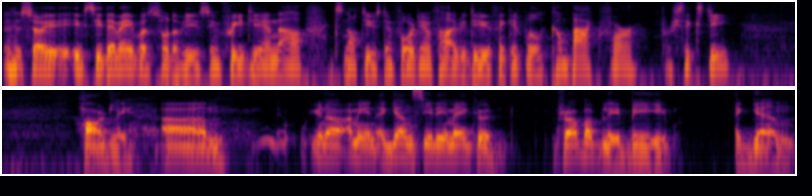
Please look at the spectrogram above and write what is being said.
so if CDMA was sort of used in 3G and now it's not used in 4G and 5G, do you think it will come back for, for 6G? Hardly. Um, you know, I mean, again, CDMA could probably be, again,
